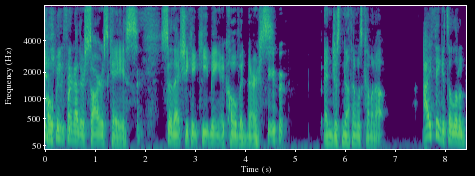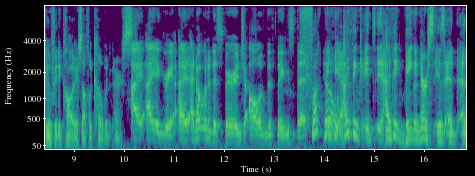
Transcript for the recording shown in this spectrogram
hoping for another SARS case so that she could keep being a COVID nurse and just nothing was coming up. I think it's a little goofy to call yourself a COVID nurse. I, I agree. I, I don't want to disparage all of the things that. Fuck no. Yeah. I think it's I think being a nurse is a, a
